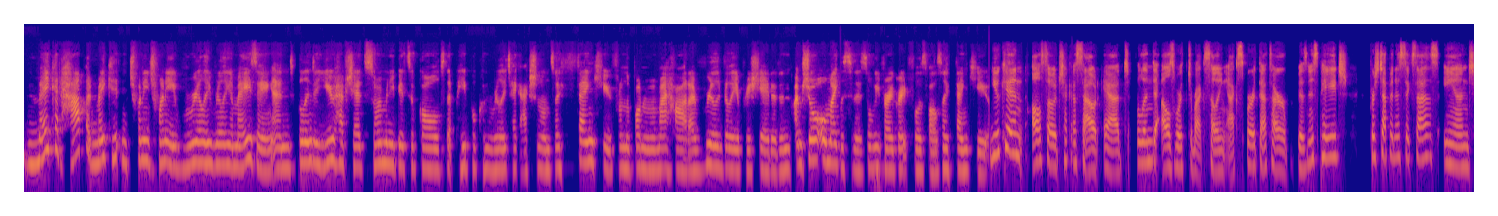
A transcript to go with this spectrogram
make it happen, make it in 2020 really, really amazing. And Belinda, you have shared so many bits of gold that people can really take action on. So thank you from the bottom of my heart. I really, really appreciate it. And I'm sure all my listeners will be very grateful as well. So thank you. You can also check us out at Belinda Ellsworth Direct Selling Expert. That's our business page for Step into Success. And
